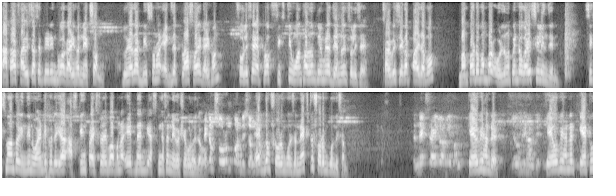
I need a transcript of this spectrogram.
টাটাৰ ফাইভ ষ্টাৰ চেফটি ৰেটিং থকা গাড়ী হয় নেক্সন দুহেজাৰ বিছ চনৰ এক্সেট প্লাছ হয় গাড়ীখন। চলিছে approx sixty one thousand kilometre genuine চলিছে। ছাৰ্ভিচ ৰেকৰ্ড পাই যাব। বাম্পাৰ টু বাম্পাৰ অৰিজিনেল পেণ্টৰ গাড়ী চিল ইঞ্জিন ছিক্স মান্থৰ ইঞ্জিন ৱাৰেণ্টিৰ সৈতে ইয়াৰ আস্কিং প্ৰাইচটো আহিব আপোনাৰ এইট নাইণ্টি আস্কিং আছে নেগচিয়েবল হৈ যাব। একদম শ্বৰুম কণ্ডিশ্যন একদম showroom condition next to showroom condition K U' V hundred K U' V hundred K two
